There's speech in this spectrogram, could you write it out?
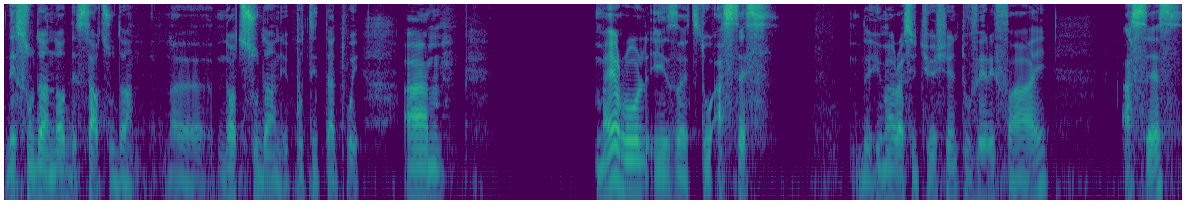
the Sudan, not the South Sudan, uh, not Sudan, you put it that way. Um, my role is uh, to assess the human rights situation, to verify, assess,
